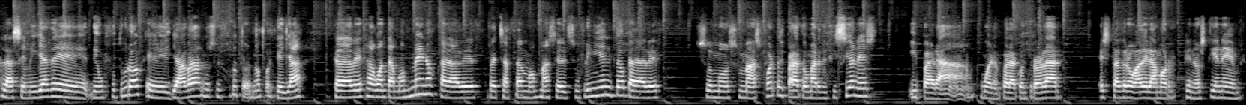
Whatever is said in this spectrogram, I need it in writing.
las semillas de, de un futuro que ya va dando sus frutos, ¿no? Porque ya cada vez aguantamos menos, cada vez rechazamos más el sufrimiento, cada vez somos más fuertes para tomar decisiones y para, bueno, para controlar esta droga del amor que nos tiene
